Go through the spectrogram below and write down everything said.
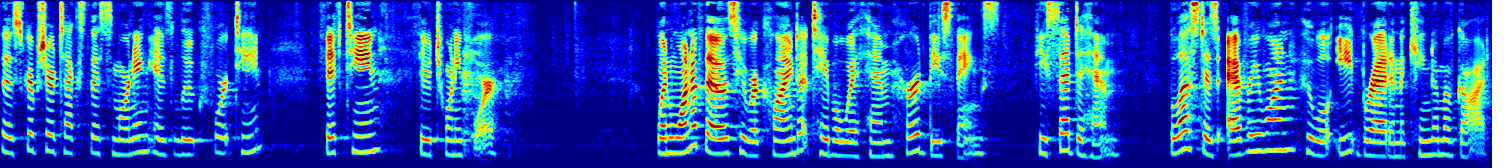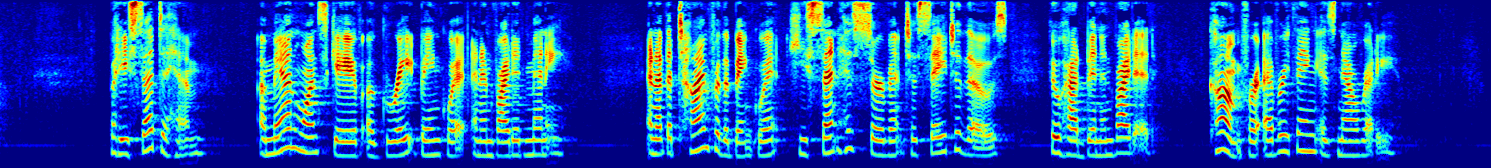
The scripture text this morning is Luke 14, 15 through 24. When one of those who reclined at table with him heard these things, he said to him, Blessed is everyone who will eat bread in the kingdom of God. But he said to him, A man once gave a great banquet and invited many. And at the time for the banquet, he sent his servant to say to those who had been invited, Come, for everything is now ready.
